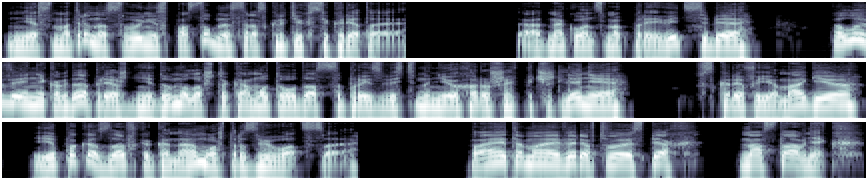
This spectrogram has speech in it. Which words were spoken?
несмотря на свою неспособность раскрыть их секреты. Однако он смог проявить себя, Лувия никогда прежде не думала, что кому-то удастся произвести на нее хорошее впечатление, вскрыв ее магию и показав, как она может развиваться. «Поэтому я верю в твой успех, наставник!»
